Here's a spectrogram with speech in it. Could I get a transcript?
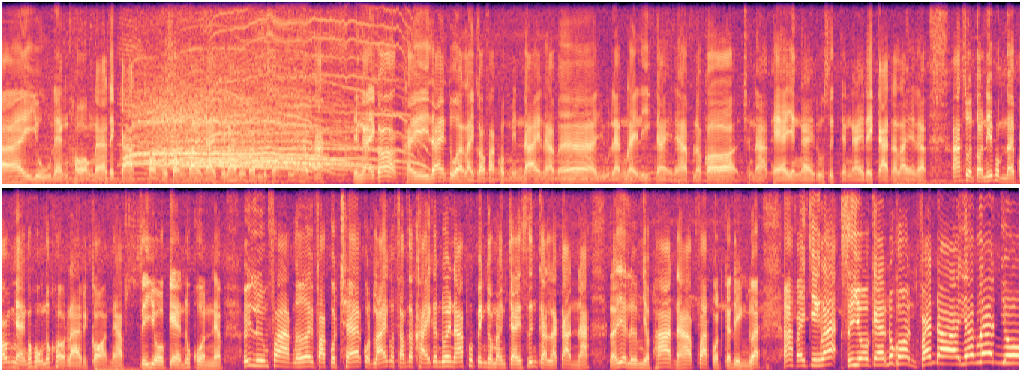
ด้อยู่แหลงทองนะ ได้การ์ดทองไปสองใบได้เทลาโรดอนไปสองตัวนะครับอะ ยังไงก็ใครได้ตัวอะไรก็ฝากคอมเมนต์ได้นะครับอ่าอยู่แรงไหนลีกไหนนะครับ แล้วก็ชนะแพ้ยังไงรู้สึกยังไงได้การ์ดอะไรนะครับอะส่วนตอนนี้ผมนายป๊อปแมนก็คงต้องขอลาไปก่อนนะครับซีโอเกนทุกคนนะครับเฮ้ยลืมฝากเลยฝากกดแชร์กดไลค์กดซับสไครต์กันด้วยนะ เพื่อเป็นกำลังใจซึ่งกันและกันนะ แล้วอย่าลืมอย่าพลาดนะครับ ฝากกดกระดิ่งด้วยอะไปจริงแล้วซีโอเกนทุกคน แฟนดายังเล่นอยู่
